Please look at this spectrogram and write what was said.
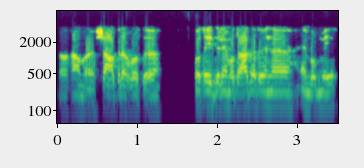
dan gaan we zaterdag wat, wat eerder en wat harder en, en wat meer.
